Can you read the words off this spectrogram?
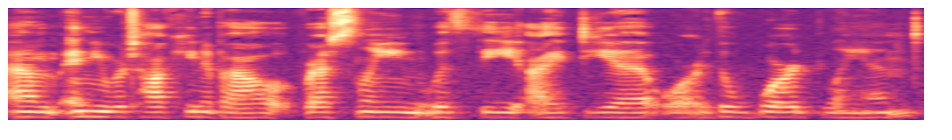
Um, and you were talking about wrestling with the idea or the word land.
